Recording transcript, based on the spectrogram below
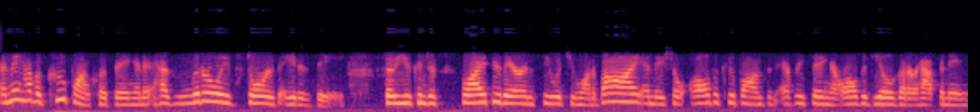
and they have a coupon clipping, and it has literally stores A to Z. So you can just fly through there and see what you want to buy, and they show all the coupons and everything, or all the deals that are happening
